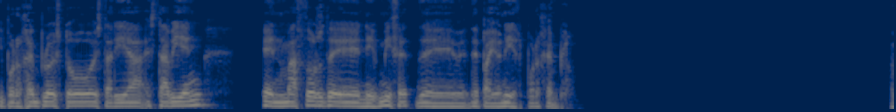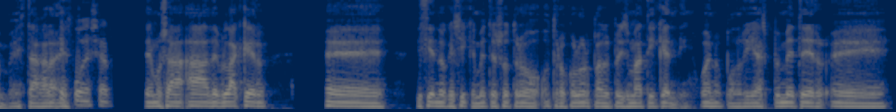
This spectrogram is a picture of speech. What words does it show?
Y por ejemplo, esto estaría, está bien en mazos de Niv de, de Pioneer, por ejemplo. Está, puede ser. Tenemos a, The Blacker eh, diciendo que sí, que metes otro, otro color para el Prismatic Ending. Bueno, podrías meter. Eh,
